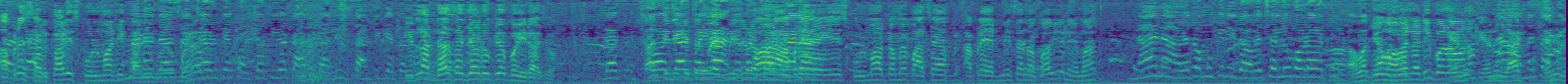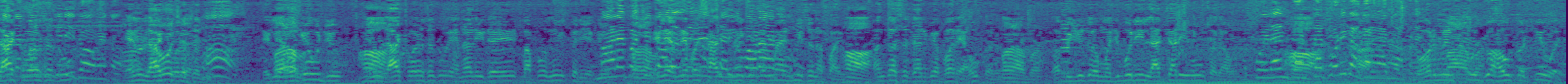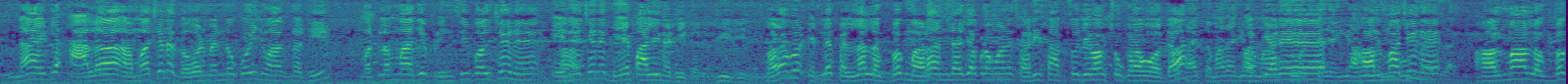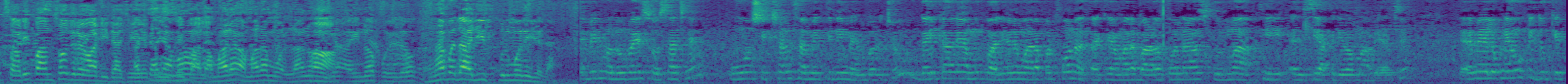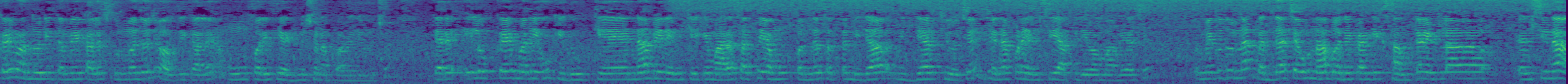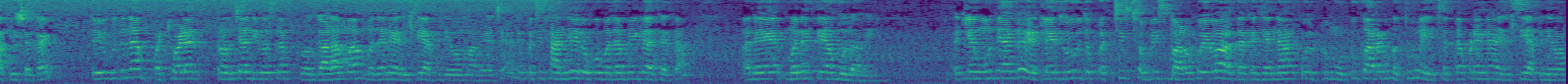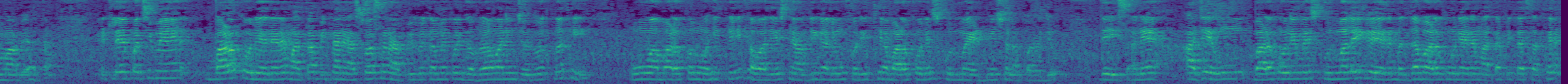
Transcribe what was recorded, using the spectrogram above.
આપણે સરકારી સ્કૂલમાંથી ગાડી દસ હજાર રૂપિયા ખર્ચો થયો તાત્કાલિક શાંતિ કેતન કેટલા? દસ હજાર રૂપિયા ભર્યા છો. શાંતિનિકેતનમાં પણ આપણે એ સ્કૂલમાં તમે પાછા આપ- આપણે એડમિશન અપાવ્યું ને એમાં? ના ના હવે તો મૂકી દીધો હવે છેલ્લું બળો હતું. હવે કેમ કેવું હવે નથી ભણાવવાના? એનું- લાસ્ટ એનું લાસ્ટ વર્ષ. હતું. એનું લાસ્ટ વર્ષ છે? હતું. એટલે હવે કેવું થયું? લાસ્ટ વર્ષ હતું એના લીધે બાપુ નહીં કરી શક્યો. એટલે એમને પણ શાંતિ નિકેતનમાં એડમિશન. અપાયું. અને દસ હજાર રૂપિયા ભરે આવું કરે. બરાબર. બીજું તો મજબૂરી લાચારી એવું કરાવો ગવર્મેન્ટ સ્કૂલ જો આવું કરતી હોય. ના એટલે આલા આમાં છે ને ગવર્મેન્ટ નો કોઈ જ વાંક નથી. મતલબમાં જે પ્રિન્સિપલ છે ને એને છે ને બે પાલી નથી કરી. જી જી બરાબર? એટલે પહેલા લગભગ મારા અંદાજા પ્રમાણે સાડી સાતસો જેવા છોકરાઓ હતા. તમારા જેવા અત્યારે હાલમાં છે ને. હાલમાં લગભગ સાડી પાંચસો જ રહેવા દીધા છે અમારા પ્રિન્સિપાલે અમારા અમારા મોહલ્લાનો અહીંનો પોયરો ઘણા બધા હજી સ્કૂલમાં નહીં જતા. બેન મનુભાઈ સોસા છે. હું શિક્ષણ સમિતિની મેમ્બર છું. ગઈકાલે અમુક વાલીઓને મારા પર ફોન હતા કે અમારા બાળકોના સ્કૂલમાંથી એલસી આપી દેવામાં આવ્યા છે. ત્યારે મેં એ લોકોને એવું કીધું કે કંઈ વાંધો નહીં, તમે કાલે સ્કૂલમાં જજો, આવતીકાલે હું ફરીથી એડમિશન અપાવી દઉં છું. ત્યારે એ લોકોએ મને એવું કીધું કે, ના બેન, એમ કે મારા સાથે અમુક પંદર સત્તર બીજા વિદ્યાર્થીઓ છે, જેના પણ એલસી આપી દેવામાં આવ્યા છે. તો મેં કીધું, ના, કદાચ એવું ના બને, કારણ કે સામટા એટલા એલસી ના આપી શકાય. તો એવું કીધું, ના, અઠવાડિયા ત્રણ ચાર દિવસના ગાળામાં બધાને એલસી આપી દેવામાં આવ્યા છે. અને પછી સાંજે લોકો બધા ભેગા થયા હતા અને મને ત્યાં બોલાવી. એટલે હું ત્યાં ગઈ એટલે જોયું તો પચીસ છવ્વીસ બાળકો એવા હતા કે જેના કોઈ એટલું મોટું કારણ હતું નહીં, છતાં પણ એના એલસી આપી દેવામાં આવ્યા હતા. એટલે પછી મેં બાળકોને અને એના માતા પિતાને આશ્વાસન આપ્યું કે તમે કોઈ ગભરાવાની જરૂરત નથી, હું આ બાળકોનું અહિત નહીં થવા દઈશ ને આવતીકાલે હું ફરીથી આ બાળકોને સ્કૂલમાં એડમિશન અપાવી દઉં, દઈશ. અને આજે હું બાળકોને મેં સ્કૂલમાં લઈ ગઈ અને બધા બાળકોને એના માતા પિતા સાથે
